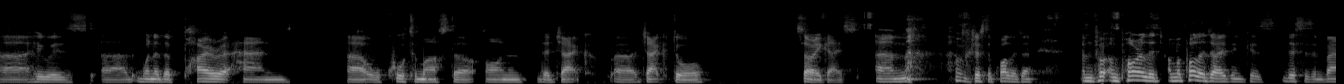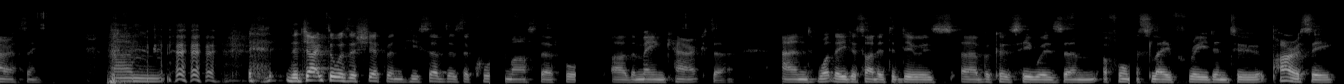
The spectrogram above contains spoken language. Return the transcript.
uh, who was uh, one of the pirate hands or quartermaster on the Jack Jackdaw. Sorry, guys. Um, I'm just apologizing. I'm I'm, I'm apologizing because this is embarrassing. Um, the Jackdaw was a ship, and he served as a quartermaster for uh, the main character. And what they decided to do is, uh, because he was um, a former slave freed into piracy,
